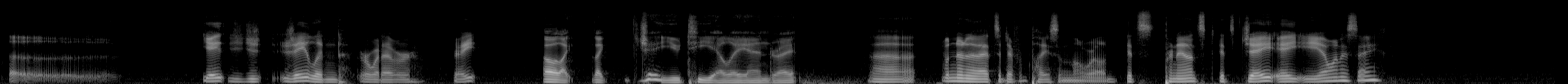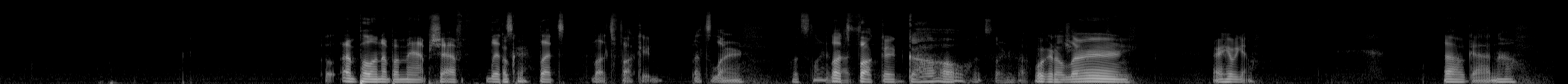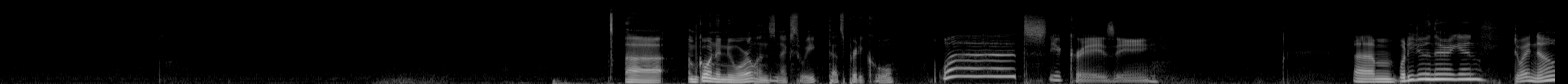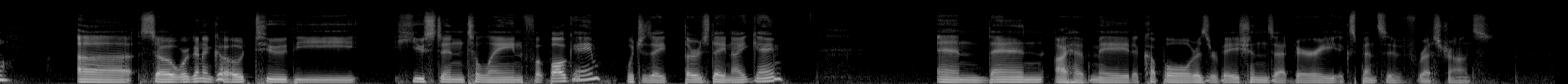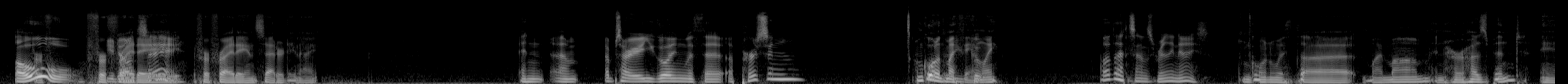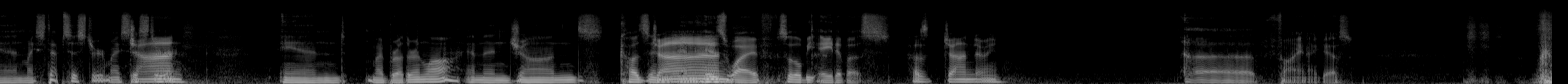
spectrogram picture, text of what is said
uh, Ye- J- Jayland or whatever, right? Oh, like like J U T L A N, right? Uh, well, no, no, that's a different place in the world. It's pronounced. It's J A E. I want to say. I'm pulling up a map, chef. Let's Okay. let's let's fucking let's learn. Let's learn. Let's fucking go. let's learn about. We're gonna learn. All right, here we go. Oh God, no. Uh, I'm going to New Orleans next week. That's pretty cool. What? You're crazy. Um, what are you doing there again? Do I know? Uh, so we're gonna go to the Houston Tulane football game, which is a Thursday night game. And then I have made a couple reservations at very expensive restaurants Oh, for don't Friday for Friday and Saturday night. And um, I'm sorry. Are you going with a, a person? I'm going with my You go- family. Oh, that sounds really nice. I'm going with uh, my mom and her husband, and my stepsister, my sister, John. and my brother-in-law, and then John's cousin and his wife. So there'll be eight of us. How's John doing? Uh, fine, I guess.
